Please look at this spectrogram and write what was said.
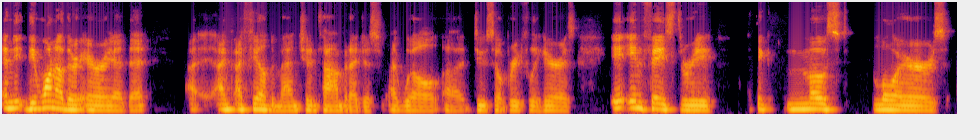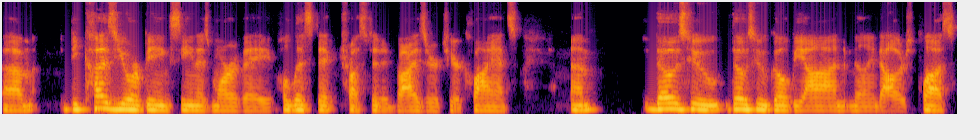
and the, the one other area that I, I, failed to mention Tom, but I just I will uh, do so briefly here. Is in, phase three, I think most lawyers, um, because you are being seen as more of a holistic, trusted advisor to your clients, um, those who those who go beyond million dollars plus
